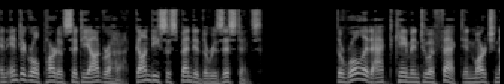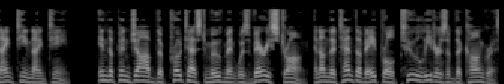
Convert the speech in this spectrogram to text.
an integral part of satyagraha, Gandhi suspended the resistance. The Rowlatt Act came into effect in March 1919. In the Punjab the protest movement was very strong, and on 10 April two leaders of the Congress,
